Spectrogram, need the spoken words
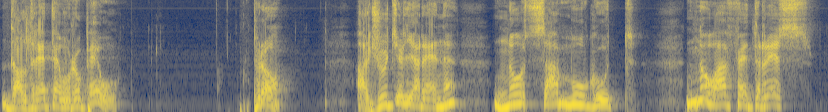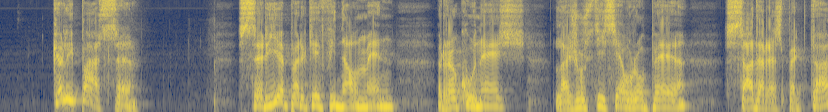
del dret europeu. Però, el jutge Llarena no s'ha mogut, no ha fet res. Què li passa? Seria perquè finalment reconeix la justícia europea s'ha de respectar?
